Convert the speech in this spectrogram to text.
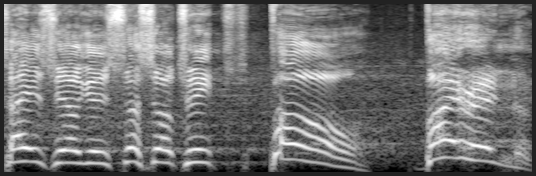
13,68. Paul Byron.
